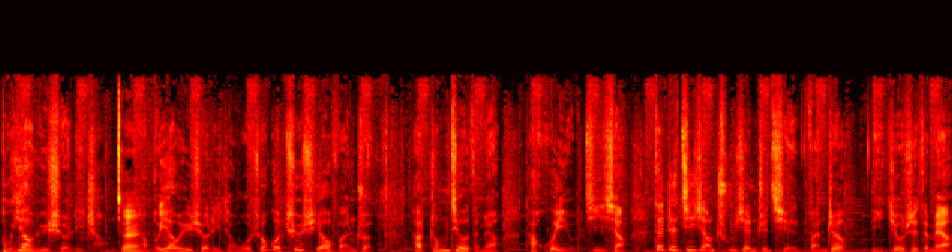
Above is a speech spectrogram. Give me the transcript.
不要预设立场，对、啊，不要预设立场。我说过趋势要反转，它终究怎么样？它会有迹象。在这迹象出现之前，反正你就是怎么样，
